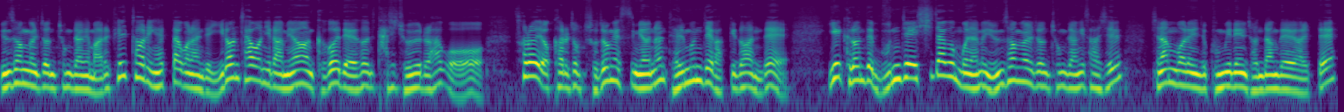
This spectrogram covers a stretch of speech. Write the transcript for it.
윤석열 전 총장의 말을 필터링 했다거나 이제 이런 차원이라면 그거에 대해서 다시 조율을 하고 서로의 역할을 좀 조정했으면은 될 문제 같기도 한데 이게 그런데 문제의 시작은 뭐냐면 윤석열 전 총장이 사실 지난번에 이제 국민의힘 전당 전당대회 할 때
